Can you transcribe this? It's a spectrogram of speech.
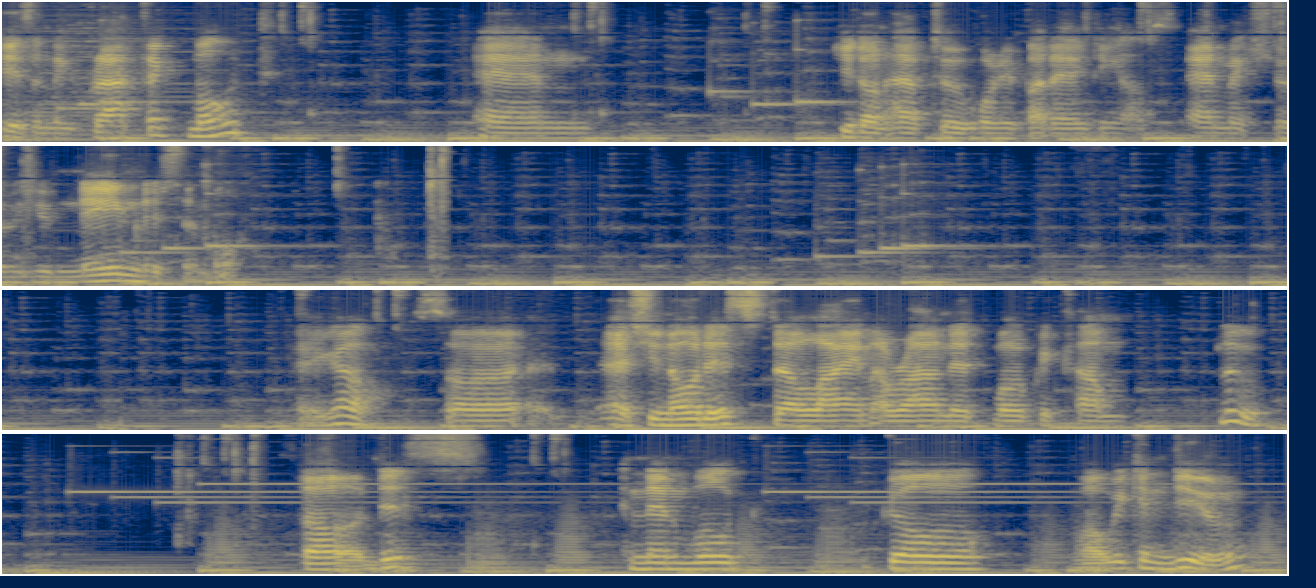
is in the graphic mode, and you don't have to worry about anything else. And make sure you name the symbol. There you go. So as you notice, the line around it will become blue. So this, and then we'll go, what we can do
